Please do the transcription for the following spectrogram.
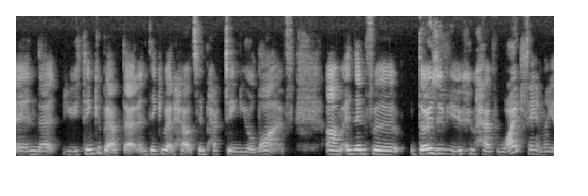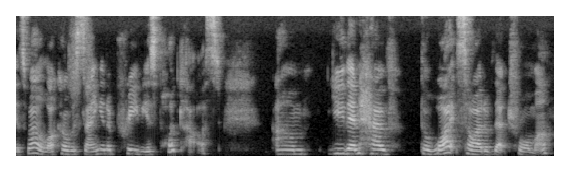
and that you think about that and think about how it's impacting your life. Um, and then for those of you who have white family as well, like I was saying in a previous podcast, um, you then have the white side of that trauma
